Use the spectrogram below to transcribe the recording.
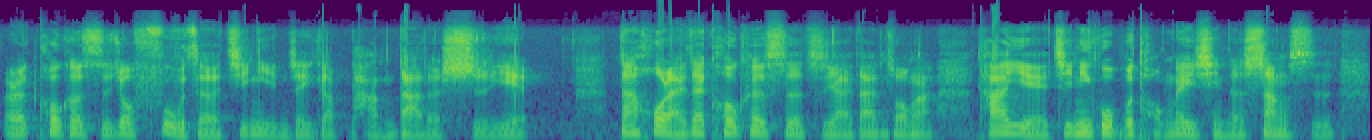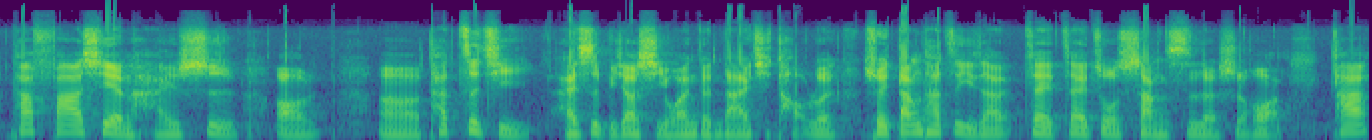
而寇克斯就负责经营这个庞大的事业。但后来在寇克斯的职业当中啊，他也经历过不同类型的上司，他发现还是哦呃他自己还是比较喜欢跟大家一起讨论。所以当他自己在在在做上司的时候啊，他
